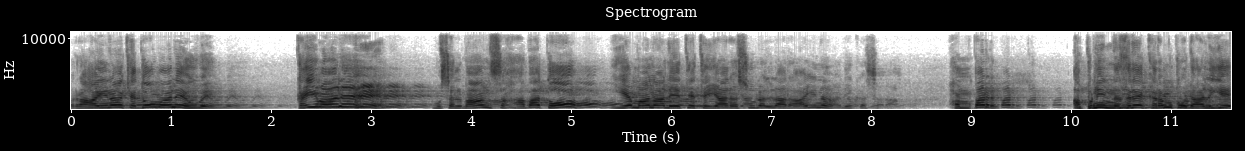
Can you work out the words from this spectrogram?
राइना के दो माने हुए। कई माने हैं। मुसलमान सहाबा तो ये माना लेते थे, या रसूल अल्लाह अली का सरा। हम पर अपनी नज़र करम को डालिए,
